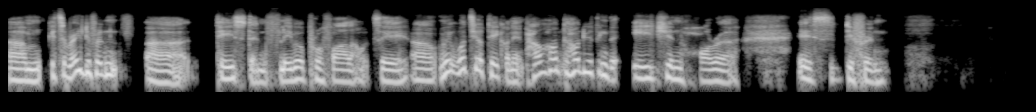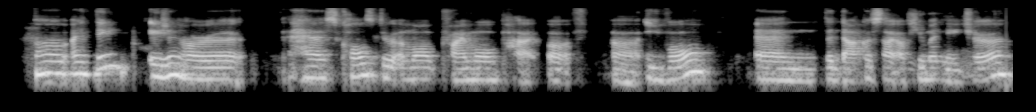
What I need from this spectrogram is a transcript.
Um, it's a very different uh, taste and flavor profile, I would say. Uh, what's your take on it? How, how, how do you think the Asian horror is different? Um, I think Asian horror has calls to a more primal part of uh, evil and the darker side of human nature.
